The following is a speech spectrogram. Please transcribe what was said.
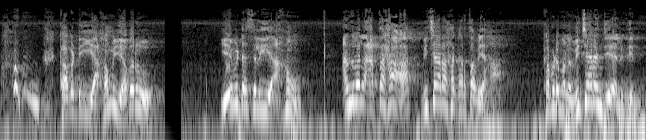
కాబట్టి ఈ అహం ఎవరు? ఏమిటి అసలు ఈ అహం? అందువల్ల అత విచార కర్తవ్య. కాబట్టి మనం విచారం చేయాలి దీన్ని.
